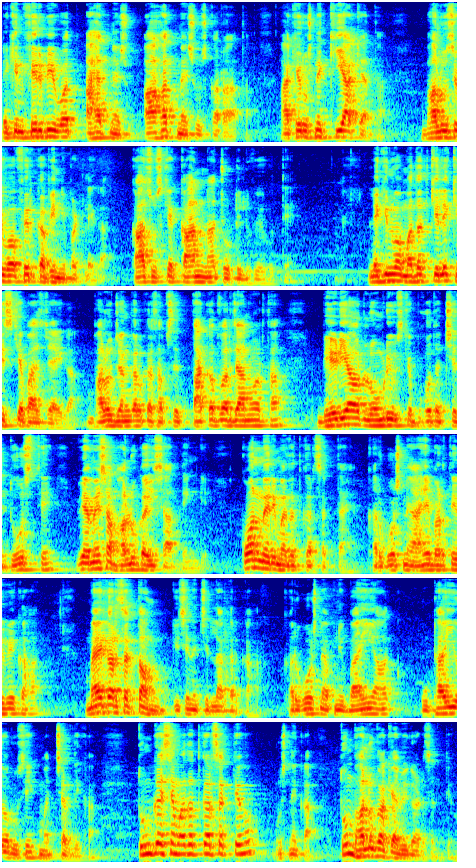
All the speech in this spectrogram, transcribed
लेकिन फिर भी वह आहत महसूस आहत महसूस कर रहा था। आखिर उसने किया क्या था? भालू से वह फिर कभी निपट लेगा काश उसके कान ना चोटिल हुए होते। लेकिन वह मदद के लिए किसके पास जाएगा? भालू जंगल का सबसे ताकतवर जानवर था। भेड़िया और लोमड़ी उसके बहुत अच्छे दोस्त थे। वे हमेशा भालू का ही साथ देंगे। कौन मेरी मदद कर सकता है? खरगोश ने आहें भरते हुए कहा। मैं कर सकता हूँ, किसी ने चिल्लाकर कहा। खरगोश ने अपनी बाई आँख उठाई और उसे एक मच्छर दिखा। तुम कैसे मदद कर सकते हो? उसने कहा। तुम भालू का क्या बिगाड़ सकते हो?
